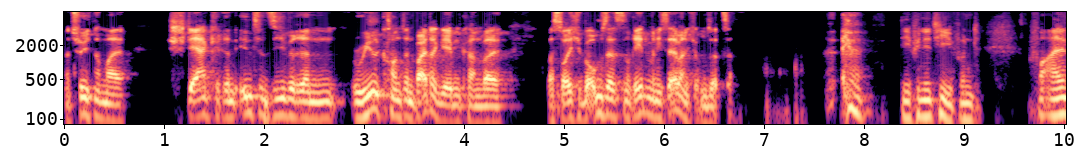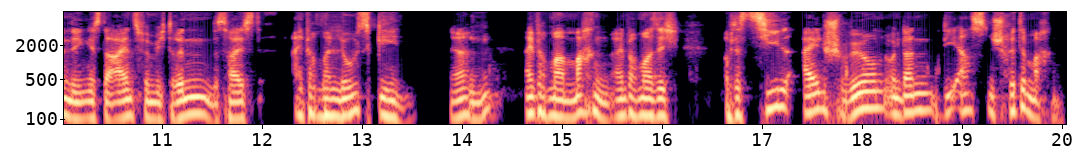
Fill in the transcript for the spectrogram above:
natürlich nochmal stärkeren, intensiveren Real-Content weitergeben kann, weil was soll ich über Umsetzen reden, wenn ich selber nicht umsetze? Definitiv. Und vor allen Dingen ist da eins für mich drin, das heißt, einfach mal losgehen. Ja? Mhm. Einfach mal machen, einfach mal sich auf das Ziel einschwören und dann die ersten Schritte machen.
